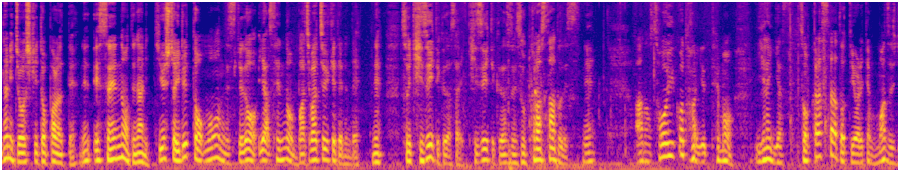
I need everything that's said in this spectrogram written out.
何常識取っ払うって、ね、え、洗脳って何？っていう人いると思うんですけど、いや、洗脳バチバチ受けてるんで、ね。それ気づいてください。気づいてください。そこからスタートです。ね。あの、そういうことを言っても、いやいや、そっからスタートって言われても、まず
